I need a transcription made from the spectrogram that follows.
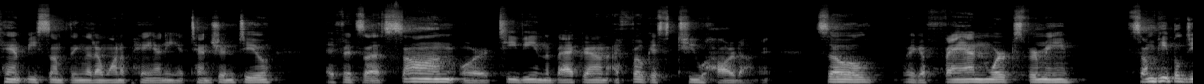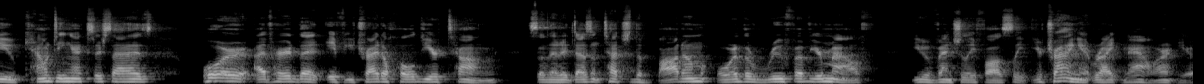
can't be something that I want to pay any attention to. If it's a song or TV in the background, I focus too hard on it. So, like a fan works for me. Some people do counting exercise, or I've heard that if you try to hold your tongue so that it doesn't touch the bottom or the roof of your mouth, you eventually fall asleep. You're trying it right now, aren't you?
